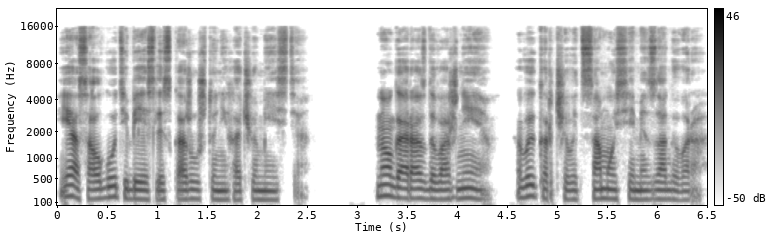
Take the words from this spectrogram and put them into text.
Я солгу тебе, если скажу, что не хочу мести. Но гораздо важнее — выкорчевать само семя заговора,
